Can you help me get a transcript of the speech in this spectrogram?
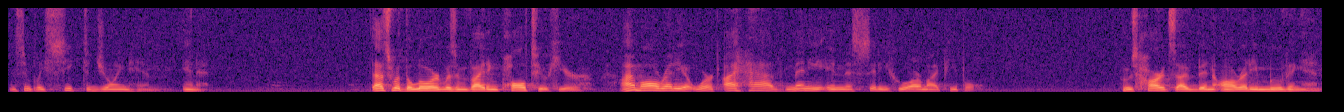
and simply seek to join him in it. That's what the Lord was inviting Paul to here. I'm already at work. I have many in this city who are my people whose hearts I've been already moving in.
